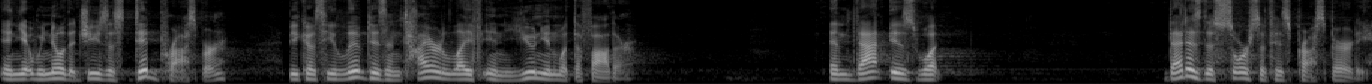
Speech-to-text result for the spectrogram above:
And yet we know that Jesus did prosper because he lived his entire life in union with the Father. And that is what, that is the source of his prosperity.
